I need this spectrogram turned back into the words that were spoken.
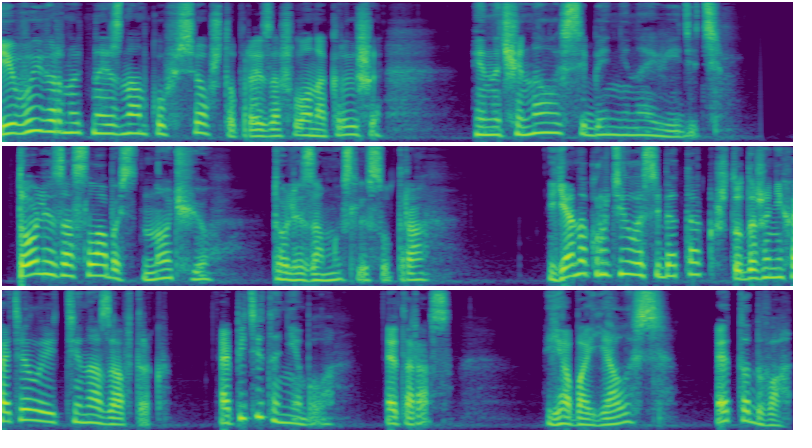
и вывернуть наизнанку все, что произошло на крыше, и начинала себя ненавидеть. То ли за слабость ночью, то ли за мысли с утра. Я накрутила себя так, что даже не хотела идти на завтрак. Аппетита не было. Это раз. Я боялась. Это два.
